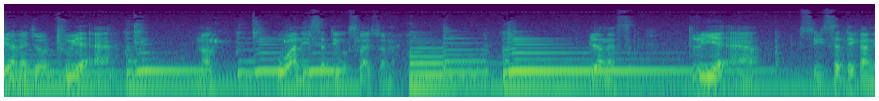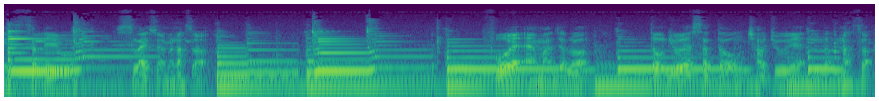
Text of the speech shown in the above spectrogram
ပြီးတော့လည်းကျွန်တော်2ရဲ့ and နော်ကိုကနေ7ကို slide ဆွဲမယ်ပြီးတော့လည်း3ရဲ့ and စီ7ကနေ14ကို slide ဆွဲမယ်နော်ဆိုတော့4ရဲ့ and မှာကျတော့3ကျိုးရဲ့73 6ကျိုးရဲ့လို့နော်ဆိုတော့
